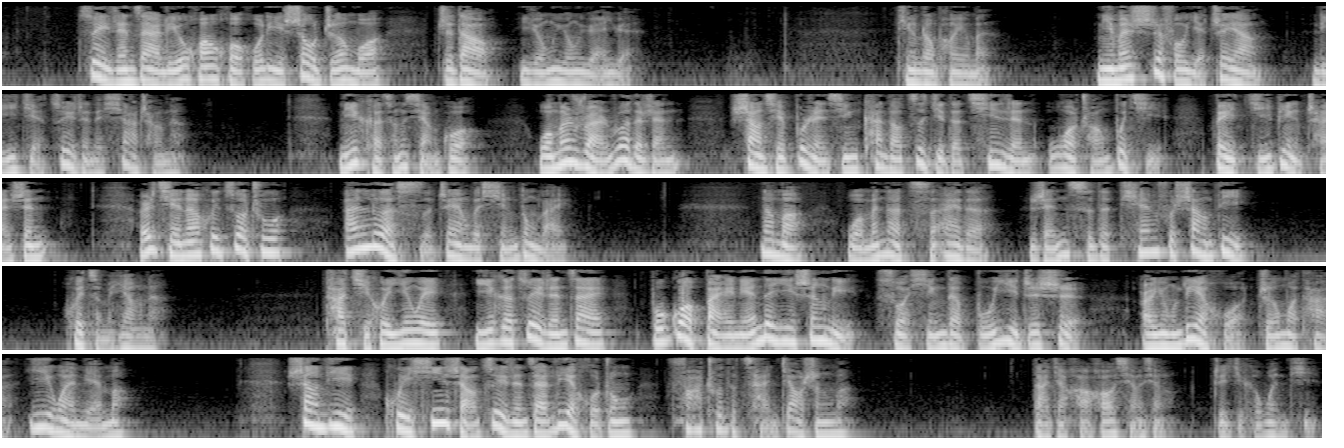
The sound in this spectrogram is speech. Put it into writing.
罪人在硫磺火湖里受折磨，直到永永远远。听众朋友们，你们是否也这样理解罪人的下场呢？你可曾想过，我们软弱的人尚且不忍心看到自己的亲人卧床不起，被疾病缠身，而且呢会做出安乐死这样的行动来？那么，我们那慈爱的？仁慈的天赋，上帝会怎么样呢？他岂会因为一个罪人在不过百年的一生里所行的不义之事，而用烈火折磨他亿万年吗？上帝会欣赏罪人在烈火中发出的惨叫声吗？大家好好想想这几个问题。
